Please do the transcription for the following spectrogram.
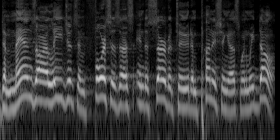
demands our allegiance and forces us into servitude and punishing us when we don't.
